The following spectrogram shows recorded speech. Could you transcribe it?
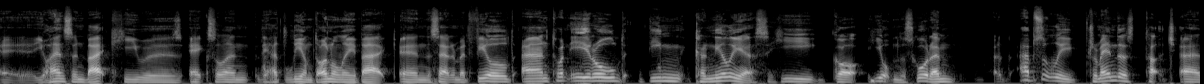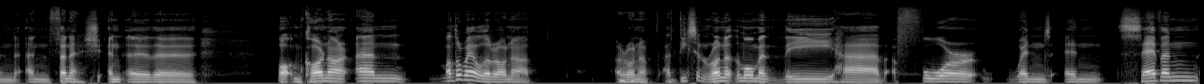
uh, Johansen back. He was excellent. They had Liam Donnelly back in the centre midfield, and twenty-year-old Dean Cornelius. He got he opened the score in absolutely tremendous touch and and finish into the bottom corner. And Motherwell are on a are on a, a decent run at the moment. They have four wins in seven.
